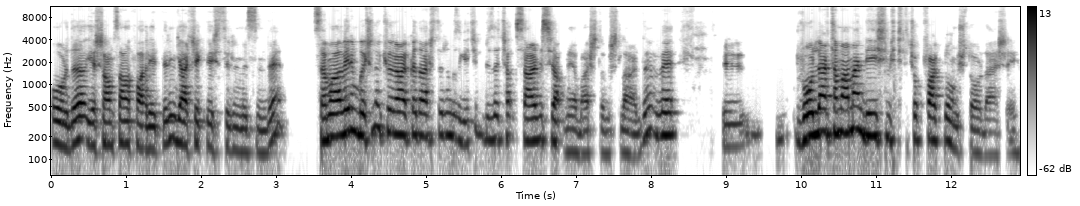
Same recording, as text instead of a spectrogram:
orada yaşamsal faaliyetlerin gerçekleştirilmesinde. Semaverin başına kör arkadaşlarımız geçip bize servis yapmaya başlamışlardı ve e, roller tamamen değişmişti. Çok farklı olmuştu orada her şey.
